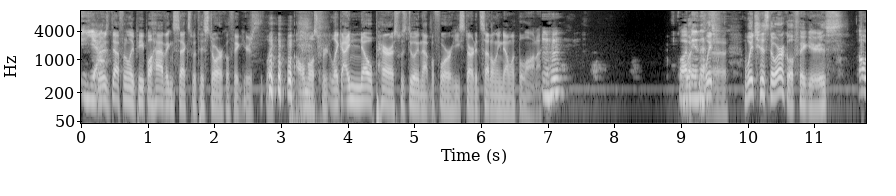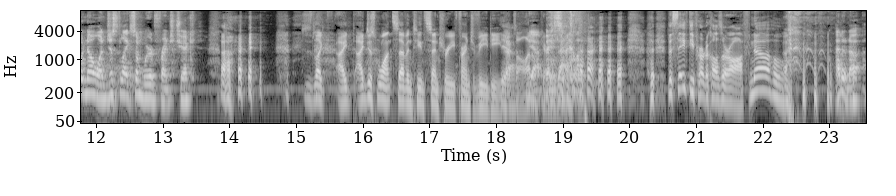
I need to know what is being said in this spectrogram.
yeah. There's definitely people having sex with historical figures, like almost for like I know Paris was doing that before he started settling down with B'Elanna. Well, I mean, that's, Which which historical figures? oh, no one. Just like some weird French chick. Just like I, I just want 17th century French VD. That's all. I yeah, don't care. basically. The safety protocols are off. No. I don't know,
